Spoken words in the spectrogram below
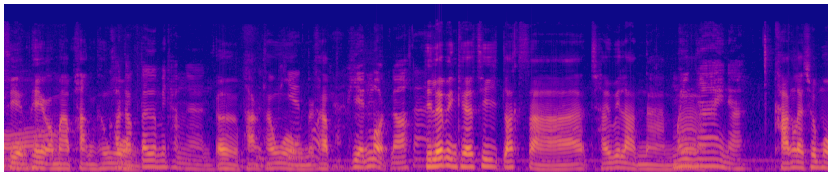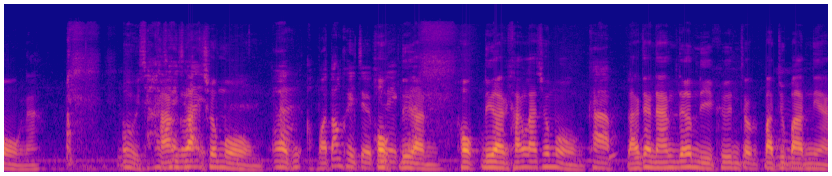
เสียงเพลงออกมาพังทั้งควอนงดักเตอร์ไม่ทำงาน เออพังทั้งวงเพี้ยนหมดนะครับค่ะเพี้ยนหมดเนาะใช่พี่เล็กเป็นเคสที่รักษาใช้เวลานานไม่มากง่ายนะ ครั้งละชั่วโมงนะเออใช่ครั้งใช่ละใช่ชั่วโมง เออหมอต้องเคยเจอพี่เล็ก6 เดือน 6 เดือนครั้งละชั่วโมง ครับ หลังจากนั้นเริ่มดีขึ้นจนปัจจุบันเนี่ย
